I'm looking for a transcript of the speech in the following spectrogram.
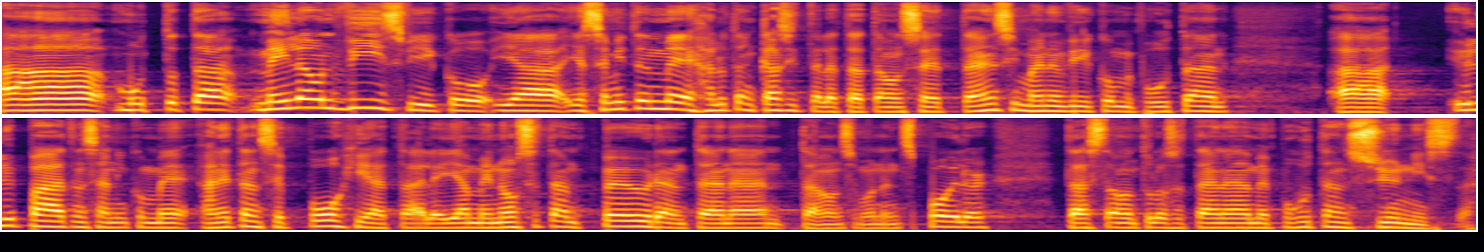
Uh, mutta tota, meillä on viisi viikkoa ja, ja se, miten me halutaan käsitellä tätä, on se, että ensimmäinen viikko me puhutaan uh, ylipäätänsä niin me annetaan se pohja tälle ja me nostetaan pöydän tänään, tämä on semmoinen spoiler, tästä on tulossa tänään, me puhutaan synnistä.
